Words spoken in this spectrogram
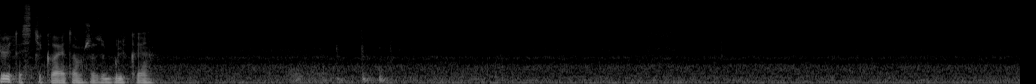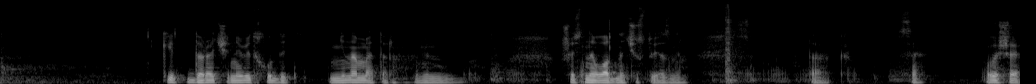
Чуєте, стікає там щось булькає. Кіт, до речі, не відходить ні на метр. Він щось неладно чувствує з ним. Лише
